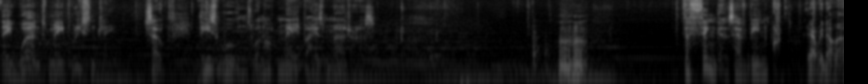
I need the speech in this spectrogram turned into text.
they weren't made recently. So, these wounds were not made by his murderers. Mm-hmm. The fingers have been cr- Yeah, we know that.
